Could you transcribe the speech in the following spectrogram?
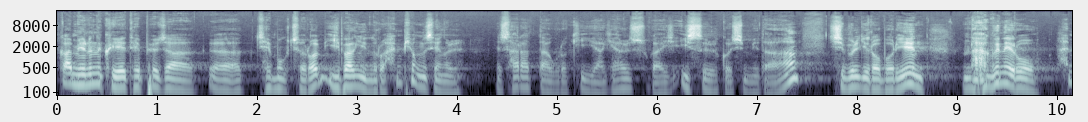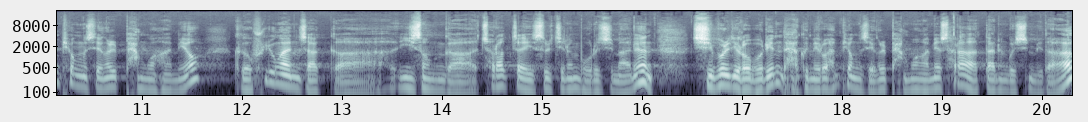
까미는 그의 대표작 어, 제목처럼 이방인으로 한평생을 살았다고 그렇게 이야기할 수가 있을 것입니다. 집을 잃어버린 나그네로 한평생을 방황하며 그가 훌륭한 작가, 이성가, 철학자 있을지는 모르지만은 집을 잃어버린 나그네로 한평생을 방황하며 살아왔다는 것입니다.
